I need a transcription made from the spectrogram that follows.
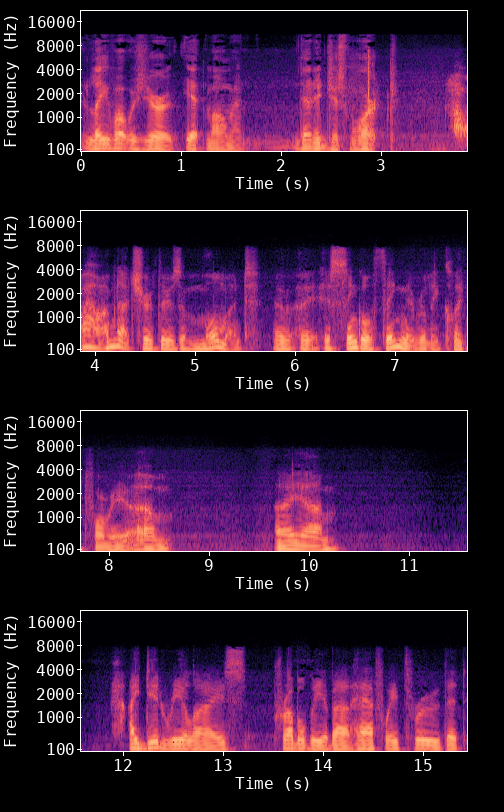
Lee, what was your it moment that it just worked? Wow, I'm not sure if there's a moment, a, a, single thing that really clicked for me. Um, I um, I did realize probably about halfway through that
